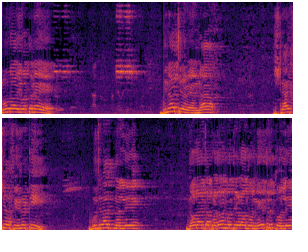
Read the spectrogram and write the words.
ನೂರ ಐವತ್ತನೇ ದಿನಾಚರಣೆಯನ್ನ ಸ್ಟ್ಯಾಚ್ಯೂ ಆಫ್ ಯೂನಿಟಿ ಗುಜರಾತ್ನಲ್ಲಿ ಗೌರವಂತ ಪ್ರಧಾನಮಂತ್ರಿಗಳ ಒಂದು ನೇತೃತ್ವದಲ್ಲಿ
